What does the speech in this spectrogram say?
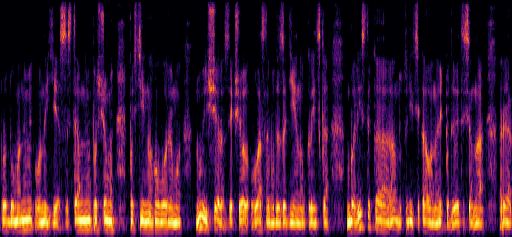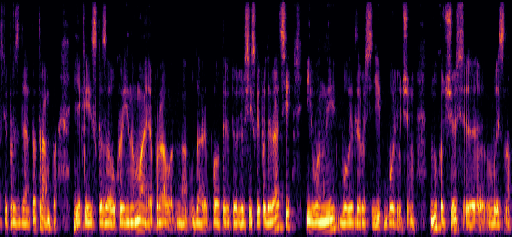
продуманими, вони є системними, про що ми постійно говоримо. Ну і ще раз, якщо власне буде задіяна українська балістика, ну тоді цікаво навіть подивитися на реакцію президента Трампа, який сказав, Україна має право на удари по території Російської Федерації, і вони були для Росії болючими. Ну, хоч щось е, визнав.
